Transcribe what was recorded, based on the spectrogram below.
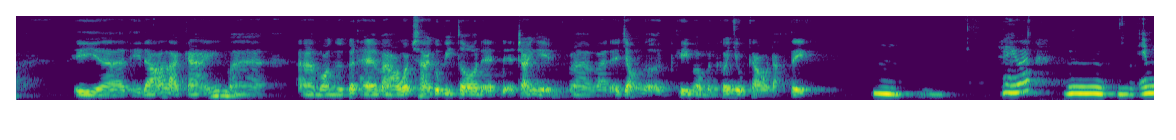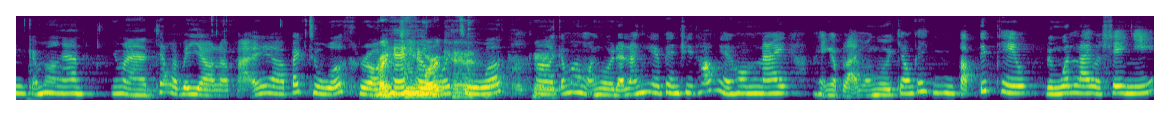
thì à, thì đó là cái mà à, mọi người có thể vào website của Vito để để trải nghiệm và, và để chọn lựa khi mà mình có nhu cầu đặt tiền ừ. Hay quá. Em cảm ơn anh. Nhưng mà chắc là bây giờ là phải uh, back to work rồi. Back to work, back to work. okay. À, cảm ơn mọi người đã lắng nghe Pantry Talk ngày hôm nay. Hẹn gặp lại mọi người trong cái tập tiếp theo. Đừng quên like và share nhé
